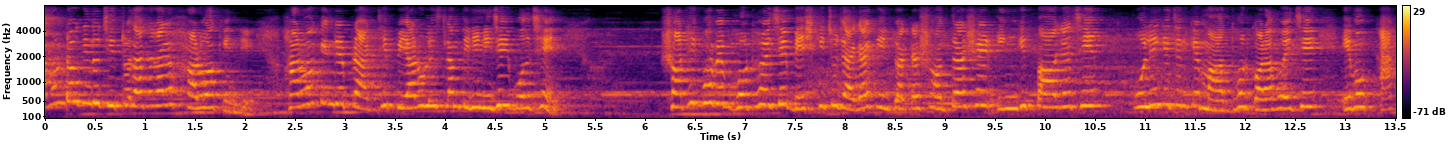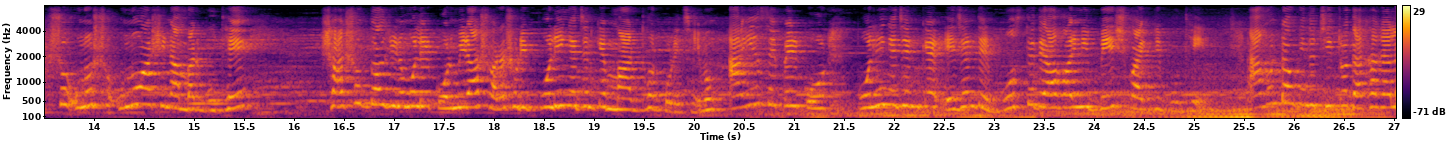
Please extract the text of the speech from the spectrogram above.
এমনটাও কিন্তু চিত্র দেখা গেল হারোয়া কেন্দ্রে। হারোয়া কেন্দ্রের প্রার্থী পিয়ারুল ইসলাম, তিনি নিজেই বলছেন, সঠিকভাবে ভোট হয়েছে বেশ কিছু জায়গায়, কিন্তু একটা সন্ত্রাসের ইঙ্গিত পাওয়া গেছে। পোলিং এজেন্টকে মারধর করা হয়েছে এবং একশো উনআশি নাম্বার বুথে শাসক দল তৃণমূলের কর্মীরা সরাসরি পোলিং এজেন্টকে মারধর করেছে এবং আইএসএফ এর পোলিং এজেন্টকে, এজেন্টদের বসতে দেওয়া হয়নি বেশ কয়েকটি বুথে। এমনটাও কিন্তু চিত্র দেখা গেল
